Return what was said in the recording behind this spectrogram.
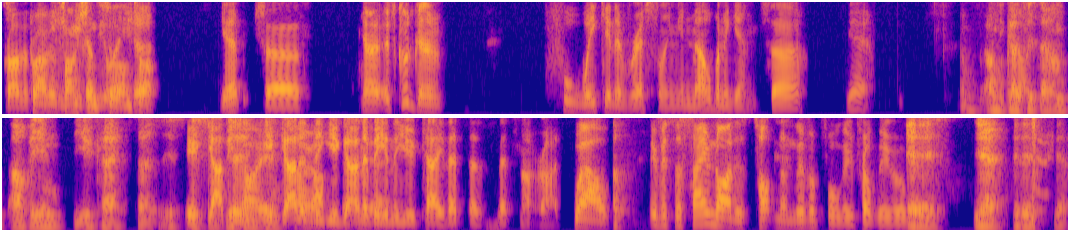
private Private function still on top. Yep. So, you know, it's good. Going to full weekend of wrestling in Melbourne again. So, yeah, I'm, I'm gutted that I'm, I'll be in the UK. So it's, it's, you're this will be gutted. something- You're gutted so that you're going to be in the UK. That does that's not right. Well, if it's the same night as Tottenham Liverpool, he probably will. It be. is. Yeah, it is. Yeah.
